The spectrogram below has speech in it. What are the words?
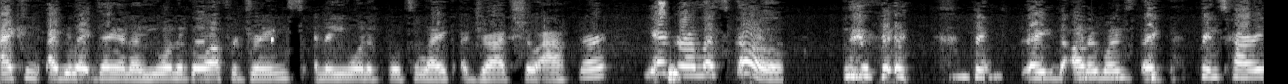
I can, I'd be like Diana, you want to go out for drinks and then you want to go to like a drag show after? Yeah, girl, let's go. Like the other ones, like Prince Harry,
